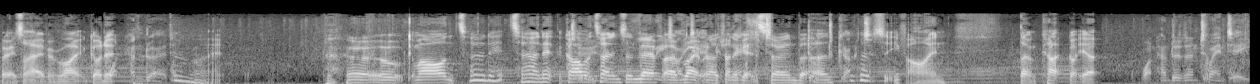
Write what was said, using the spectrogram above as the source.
Where is I having right? Got it. 100. Right. Oh, come on, turn it, turn it. The car went Turn turning to the left, uh, right when I was trying to get it left. turned, but uh, absolutely fine. Don't cut, got you. 120.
